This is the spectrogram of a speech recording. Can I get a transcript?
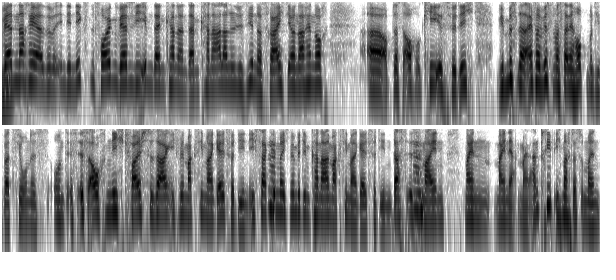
mhm. werden nachher, also in den nächsten Folgen werden wir eben deinen Kanal, deinen Kanal analysieren. Da frage ich dir auch nachher noch, äh, ob das auch okay ist für dich. Wir müssen dann einfach wissen, was deine Hauptmotivation ist. Und es ist auch nicht falsch zu sagen, ich will maximal Geld verdienen. Ich sage mhm. immer, ich will mit dem Kanal maximal Geld verdienen. Das ist mhm. mein, mein, meine, mein Antrieb. Ich mache das, um mein,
